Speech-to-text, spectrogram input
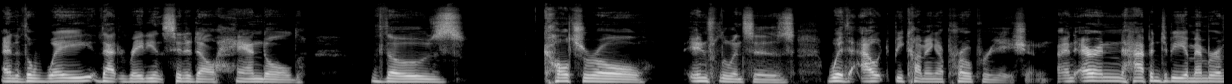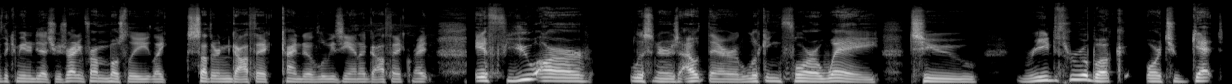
and the way that Radiant Citadel handled those cultural influences without becoming appropriation. And Erin happened to be a member of the community that she was writing from, mostly like Southern Gothic, kind of Louisiana Gothic, right? If you are listeners out there looking for a way to read through a book or to get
